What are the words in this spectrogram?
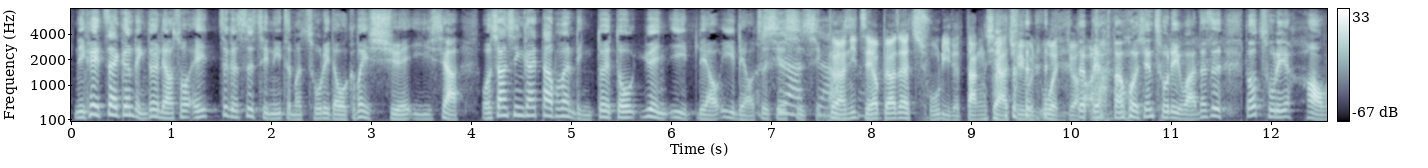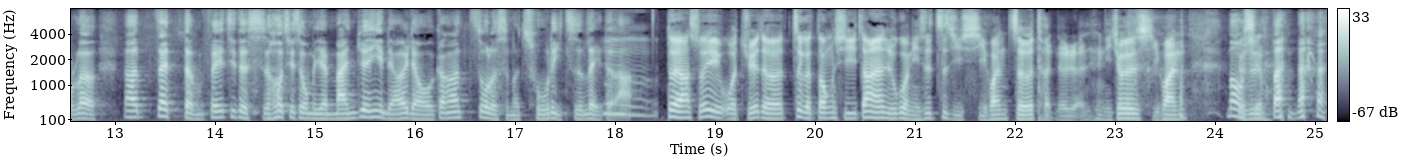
你可以再跟领队聊说，哎，这个事情你怎么处理的？我可不可以学一下？我相信应该大部分领队都愿意聊一聊这些事情。对啊，你只要不要在处理的当下去问就好了。对，不要，反正我先处理完，但是都处理好了，那在等飞机的时候，其实我们也蛮愿意聊一聊我刚刚做了什么处理之类的啊。嗯、对啊，所以我觉得这个东西，当然如果你是自己喜欢折腾的人，你就是喜欢、就是、冒险犯啊。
